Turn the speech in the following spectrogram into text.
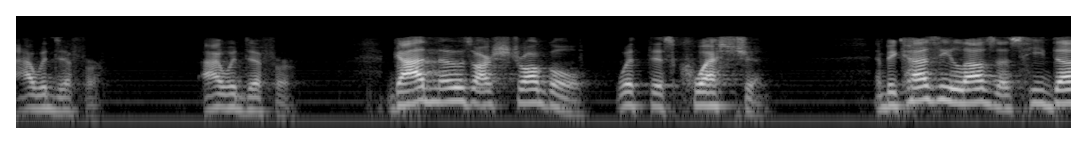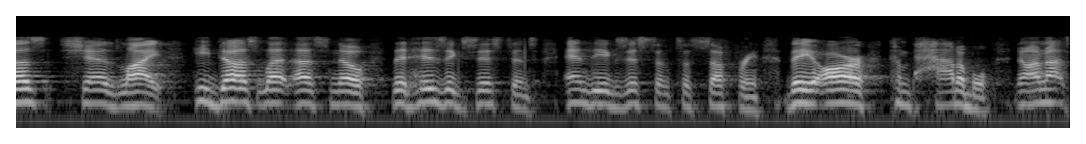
I would differ. I would differ. God knows our struggle with this question. And because He loves us, He does shed light. He does let us know that His existence and the existence of suffering, they are compatible. Now, I'm not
